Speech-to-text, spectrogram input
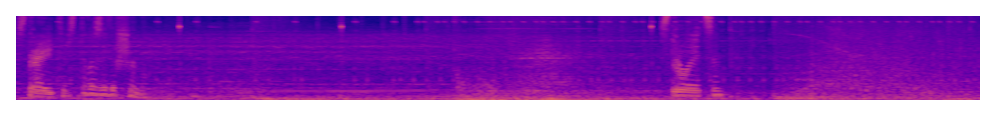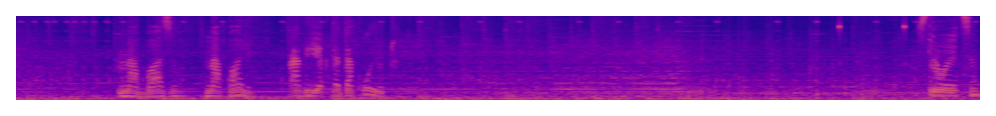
Строительство завершено. Строится. На базу напали. Объект атакуют. Строится.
